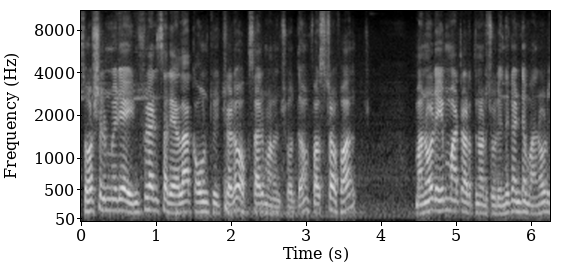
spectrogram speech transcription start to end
social media influencer ఎలా కౌంటర్ ఇచ్చాడో ఒకసారి మనం చూద్దాం. ఫస్ట్ ఆఫ్ ఆల్ మనోడు ఏం మాట్లాడుతున్నాడు చూడు ఎందుకంటే మనోడు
